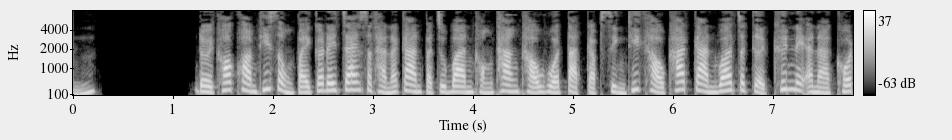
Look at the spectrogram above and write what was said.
น โดยข้อความที่ส่งไปก็ได้แจ้งสถานการณ์ปัจจุบันของทางเขาหัวตัดกับสิ่งที่เขาคาดการณ์ว่าจะเกิดขึ้นในอนาคต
